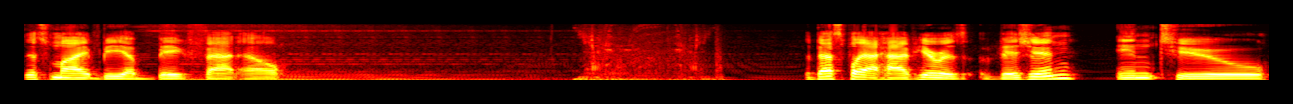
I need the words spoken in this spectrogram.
This might be a big fat L. The best play I have here is Vision into...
